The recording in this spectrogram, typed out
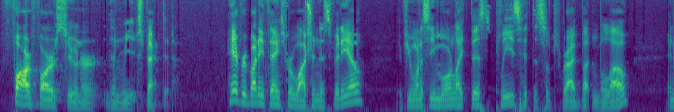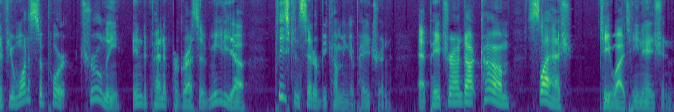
far, far sooner than we expected. Hey everybody, thanks for watching this video. If you want to see more like this, please hit the subscribe button below. And if you want to support truly independent progressive media, please consider becoming a patron at patreon.com slash TYTNation.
